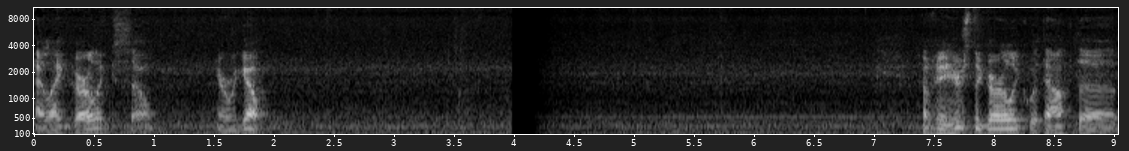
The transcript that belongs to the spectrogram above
I like garlic, so here we go. Okay, here's the garlic without the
